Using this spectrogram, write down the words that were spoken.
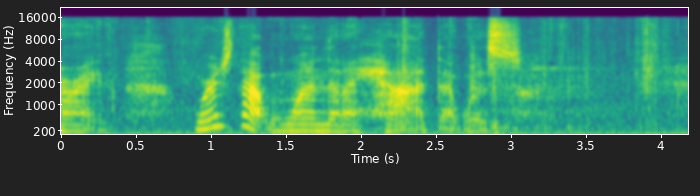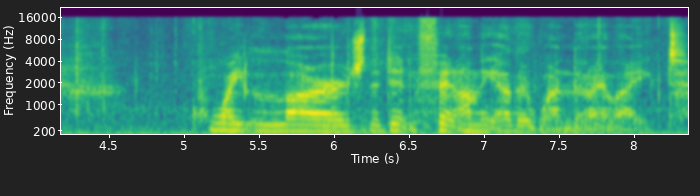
All right, where's that one that I had that was quite large that didn't fit on the other one that I liked?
